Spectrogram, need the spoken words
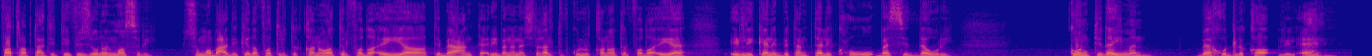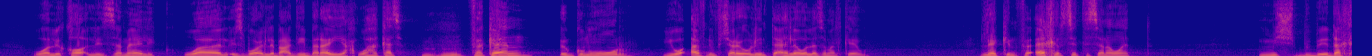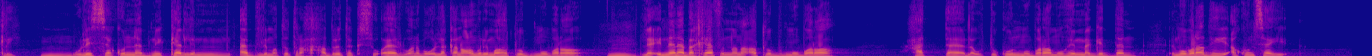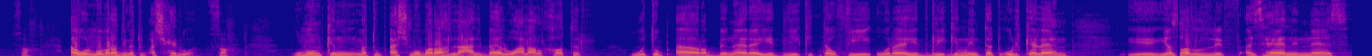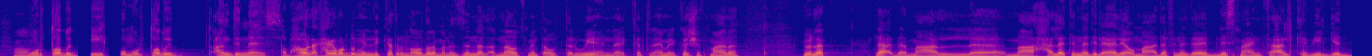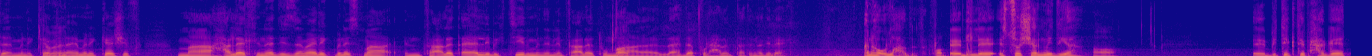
فترة بتاعت التلفزيون المصري ثم بعد كده فترة القنوات الفضائية تباعا تقريبا أنا اشتغلت في كل القنوات الفضائية اللي كانت بتمتلك حقوق بس الدوري. كنت دايما باخد لقاء للأهلي ولقاء للزمالك والأسبوع اللي بعديه بريح وهكذا. فكان الجمهور يوقفني في الشارع يقول لي أنت أهلاوي ولا زملكاوي؟ لكن في آخر ست سنوات مش بدخلي مم. ولسه كنا بنتكلم قبل ما تطرح حضرتك السؤال وأنا بقول لك أنا عمري ما هطلب مباراة مم. لأن أنا بخاف إن أنا أطلب مباراة حتى لو تكون مباراة مهمة جدا المباراة دي أكون سيء صح أو المباراة دي ما تبقاش حلوة صح وممكن ما تبقاش مباراة لا على البال وعلى الخاطر وتبقى ربنا رايد ليك التوفيق ورايد ليك إن الله. أنت تقول كلام يظل في أذهان الناس آه. مرتبط بيك ومرتبط عند الناس. طب هقول لك حاجة برضو من اللي كاتب النهارده لما نزلنا الاناونسمنت أو التنويه إن الكابتن أيمن الكاشف معانا يقول لك لا ده مع مع حالات النادي الأهلي أو مع أهداف النادي الأهلي بنسمع انفعال كبير جدا من الكابتن. أيمن الكاشف. مع حالات لنادي الزمالك بنسمع انفعالات أقل بكتير من الانفعالات ومع طيب. الأهداف والحالات بتاعت النادي الأهلي. أنا هقول لحضرتك. السوشيال ميديا آه. آه، بتكتب حاجات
